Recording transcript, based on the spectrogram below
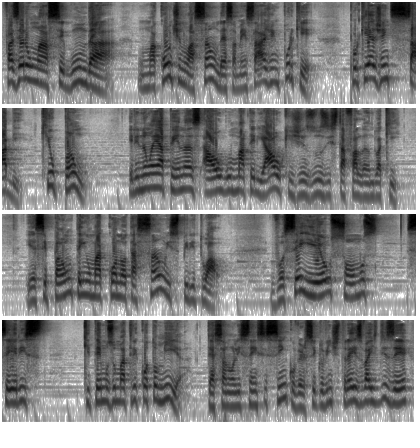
Fazer uma segunda uma continuação dessa mensagem, por quê? Porque a gente sabe que o pão, ele não é apenas algo material que Jesus está falando aqui. Esse pão tem uma conotação espiritual. Você e eu somos seres que temos uma tricotomia. Tessalonicenses 5, versículo 23 vai dizer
